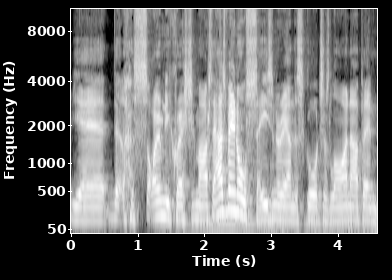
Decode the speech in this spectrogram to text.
Yeah, so many question marks. There has been all season around the Scorchers lineup, and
